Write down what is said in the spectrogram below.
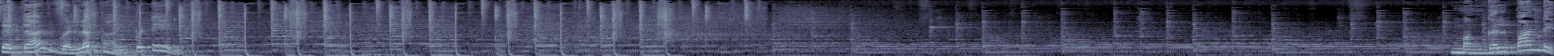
सरदार वल्लभ भाई पटेल। मंगल पांडे।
